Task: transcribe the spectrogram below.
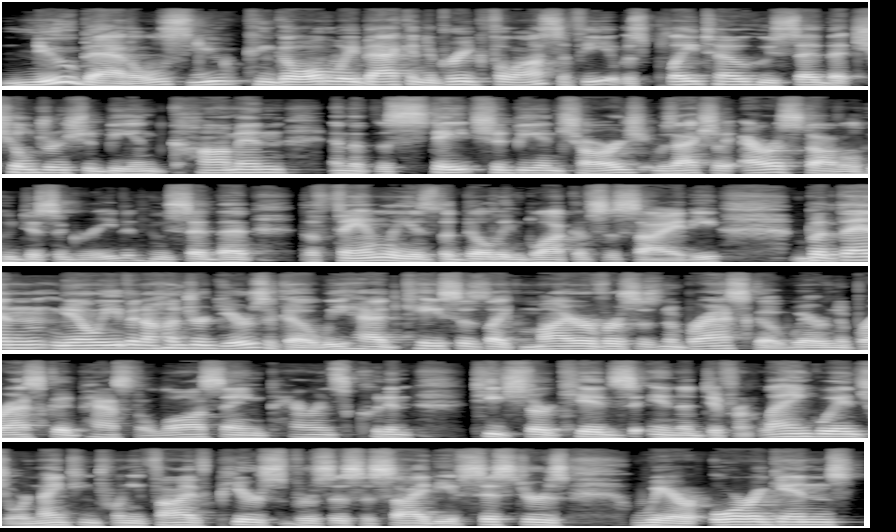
new battles. You can go all the way back into Greek philosophy. It was Plato who said that children should be in common and that the state should be in charge. It was actually Aristotle who disagreed and who said that the family is the building block of society. But then, you know, even 100 years ago, we had cases like Meyer versus Nebraska, where Nebraska had passed a law saying parents couldn't teach their kids in a different language, or 1925, Pierce versus Society of Sisters, where Oregon's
